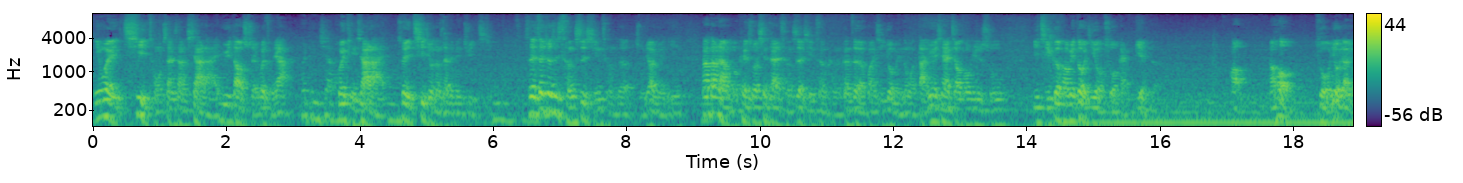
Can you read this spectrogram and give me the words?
因为气从山上下来，遇到水会怎么样？会停下来。会停下来，所以气就能在那边聚集。所以这就是城市形成的主要原因。那当然，我们可以说现在城市的形成可能跟这个关系又没那么大，因为现在交通运输以及各方面都已经有所改变了。好，然后左右要有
